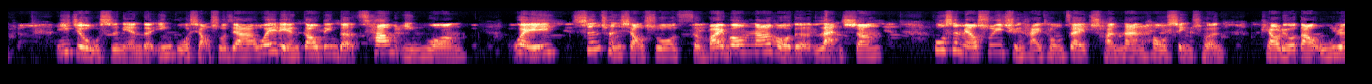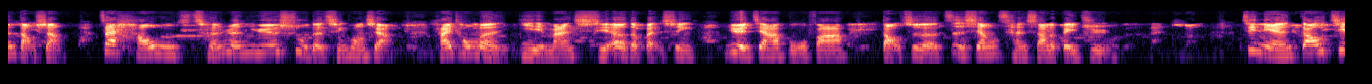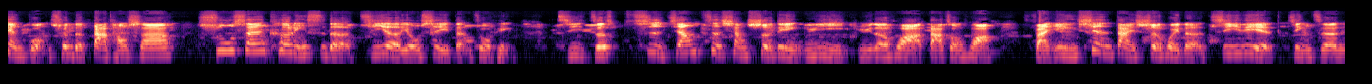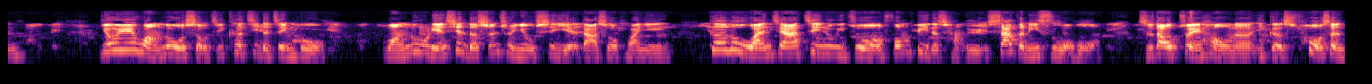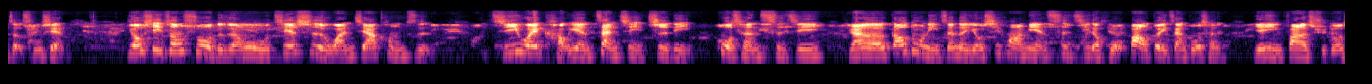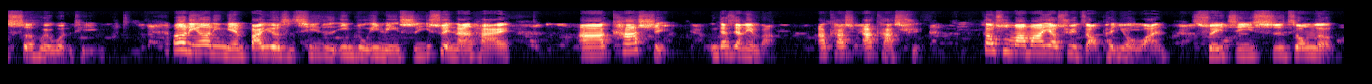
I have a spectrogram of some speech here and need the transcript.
一九五四年的英国小说家威廉·高丁的《苍蝇王》。为生存小说 （survival novel） 的滥觞，故事描述一群孩童在船难后幸存，漂流到无人岛上，在毫无成人约束的情况下，孩童们野蛮邪恶的本性越加勃发，导致了自相残杀的悲剧。近年高见广春的大逃杀、苏珊·柯林斯的饥饿游戏等作品。即则是将这项设定予以娱乐化、大众化，反映现代社会的激烈竞争。由于网络手机科技的进步，网络连线的生存游戏也大受欢迎。各路玩家进入一座封闭的场域，杀个你死我活，直到最后呢，一个获胜者出现。游戏中所有的人物皆是玩家控制，极为考验战绩、智力。过程刺激，然而高度拟真的游戏画面、刺激的火爆对战过程，也引发了许多社会问题。二零二零年八月二十七日，印度一名十一岁男孩阿卡西，应该是这样念吧？阿卡西，阿卡西，告诉妈妈要去找朋友玩，随即失踪了。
